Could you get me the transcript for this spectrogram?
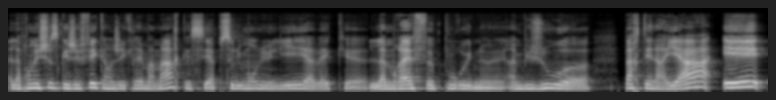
la première chose que j'ai fait quand j'ai créé ma marque, c'est absolument me lier avec euh, l'AMREF pour une, un bijou euh, partenariat. Et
